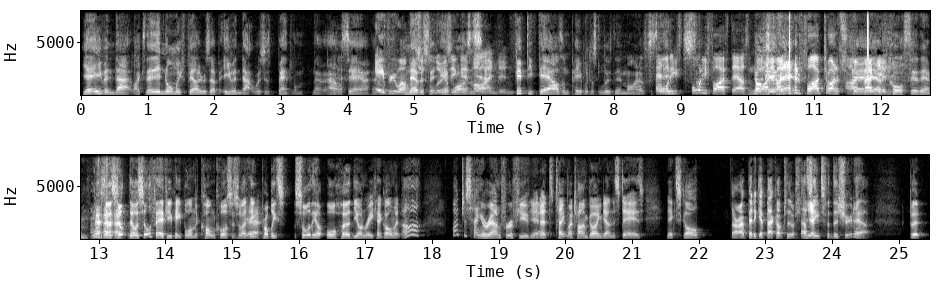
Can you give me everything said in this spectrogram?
yeah, even that, like they're normally fairly reserved. Even that was just bedlam. That, that was yeah. Everyone was just seen- it losing their mind and- fifty thousand people just losing their mind. It was just 40, 45,000 No, was there, yeah. and five trying to skip Oh, yeah, back yeah, in. Of course they're them. because there was, still, there was still a fair few people on the concourses who I Yeah. think probably s- saw the or heard the Henrique goal and went, "Ah, might just hang around for a few Yeah. minutes, take my time going down the stairs. Next goal, all right, better get back up to our Yeah. seats for the shootout." But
